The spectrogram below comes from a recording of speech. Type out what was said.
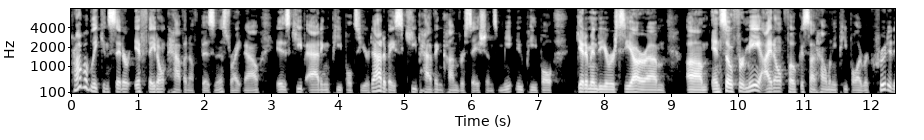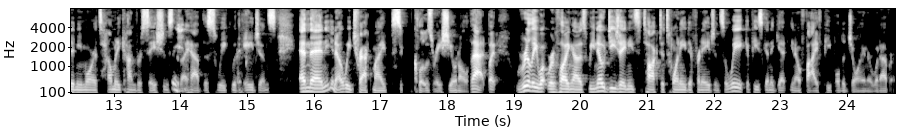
probably consider if they don't have enough business right now, is keep adding people to your database, keep having conversations, meet new people, get them into your CRM. Um, and so for me, I don't focus on how many people I recruited anymore. It's how many conversations that I have this week with agents. And then, you know, we track my close ratio and all of that. But really what we're flying out is we know DJ needs to talk to 20 different agents a week if he's going to get, you know, five people to join or whatever.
